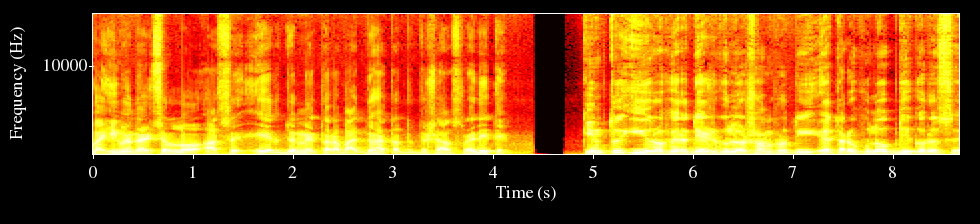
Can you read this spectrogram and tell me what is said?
বা হিউম্যান রাইটসের ল আছে, এর জন্যে তারা বাধ্য হয় তাদের দেশে আশ্রয় দিতে কিন্তু ইউরোপের দেশগুলো সম্প্রতি তারা উপলব্ধি করেছে।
